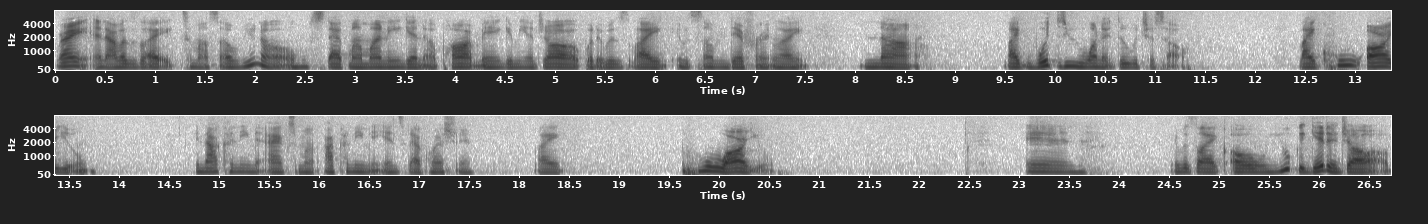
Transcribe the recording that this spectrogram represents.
right? And I was like to myself, you know, stack my money, get an apartment, give me a job. But it was like, it was something different. Like, nah. Like, what do you want to do with yourself? Like, who are you? And I couldn't even ask my, I couldn't even answer that question. Like, who are you? And it was like, oh, you could get a job.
